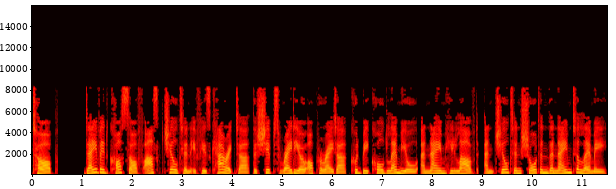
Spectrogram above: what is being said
top. David Kossoff asked Chilton if his character the ship's radio operator could be called Lemuel a name he loved, and Chilton shortened the name to Lemmy.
